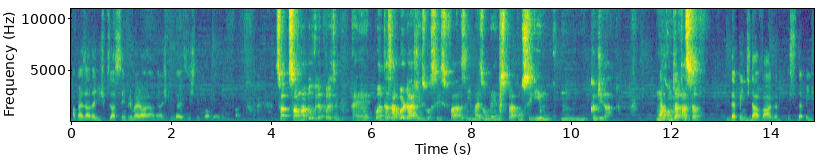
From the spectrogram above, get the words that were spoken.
Apesar da gente precisar sempre melhorar, né? Acho que ainda existem problemas, de fato. Só, só uma dúvida, por exemplo, é, quantas abordagens vocês fazem mais ou menos para conseguir um, um, candidato? Uma Cara, contratação? Depende, depende da vaga, isso depende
